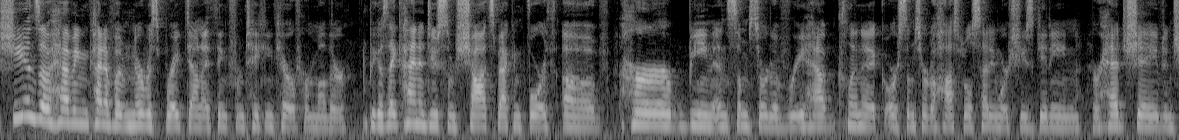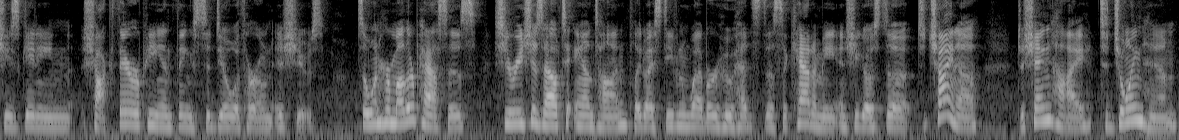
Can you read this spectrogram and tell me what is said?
she ends up having kind of a nervous breakdown, I think, from taking care of her mother because they kind of do some shots back and forth of her being in some sort of rehab clinic or some sort of hospital setting where she's getting her head shaved and she's getting shock therapy and things to deal with her own issues. So when her mother passes, she reaches out to Anton, played by Steven Weber, who heads this academy, and she goes to, to China, to Shanghai, to join him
